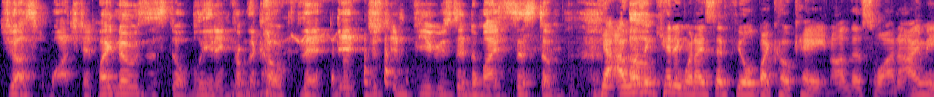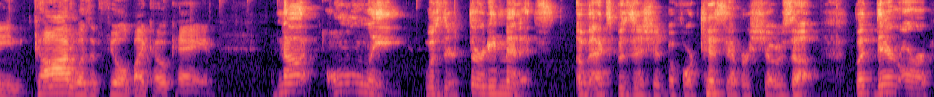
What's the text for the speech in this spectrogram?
just watched it. My nose is still bleeding from the coke that it just infused into my system. Yeah, I wasn't Oh. kidding when I said fueled by cocaine on this one. I mean, God, was it fueled by cocaine? Not only was there 30 minutes of exposition before Kiss ever shows up, but there are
